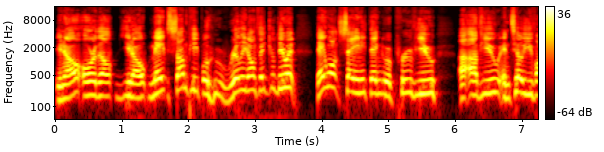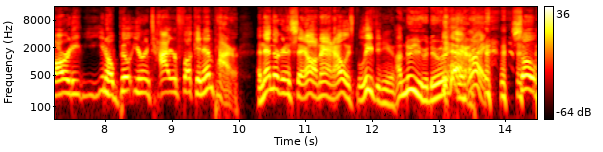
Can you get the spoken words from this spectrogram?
you know, or they'll, you know, maybe some people who really don't think you'll do it, they won't say anything to approve you uh, of you until you've already, you know, built your entire fucking empire. And then they're going to say, "Oh man, I always believed in you." I knew you could do it. Yeah, right. so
